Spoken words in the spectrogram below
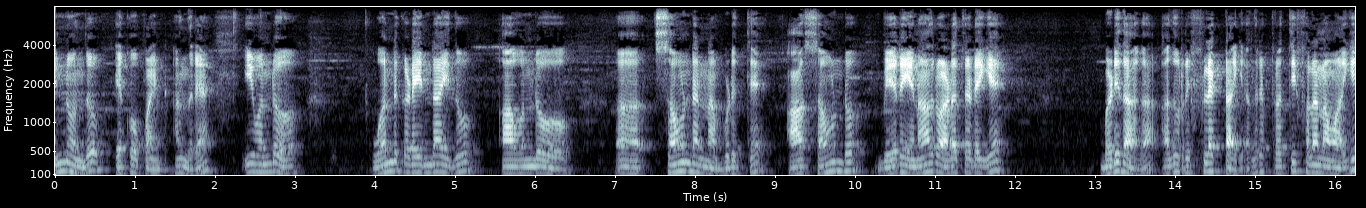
ಇನ್ನೊಂದು ಎಕೋ ಪಾಯಿಂಟ್. ಅಂದರೆ ಈ ಒಂದು ಒಂದು ಕಡೆಯಿಂದ ಇದು ಆ ಒಂದು ಸೌಂಡನ್ನು ಬಿಡುತ್ತೆ. ಆ ಸೌಂಡು ಬೇರೆ ಏನಾದರೂ ಅಡೆತಡೆಗೆ ಬಡಿದಾಗ ಅದು ರಿಫ್ಲೆಕ್ಟ್ ಆಗಿ, ಅಂದರೆ ಪ್ರತಿಫಲನವಾಗಿ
